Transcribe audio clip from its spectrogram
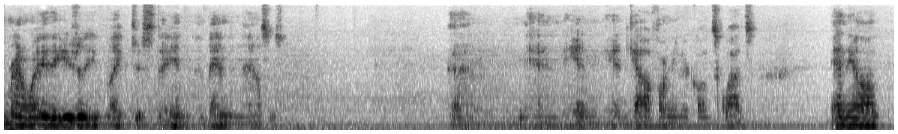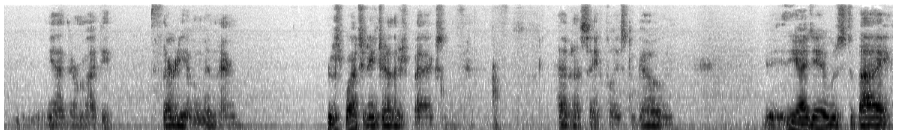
run away, they usually like to stay in abandoned houses. Uh, and in, in California, they're called squats, And they all yeah, there might be 30 of them in there just watching each other's backs and having a safe place to go. And the the idea was to buy,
